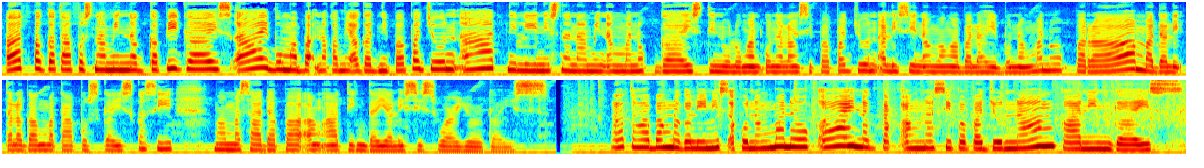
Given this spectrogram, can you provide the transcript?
At pagkatapos namin nagkapi guys ay bumaba na kami agad ni Papa Jun at nilinis na namin ang manok guys. Tinulungan ko na lang si Papa Jun alisin ang mga balahibo ng manok para madali talagang matapos guys kasi mamasada pa ang ating dialysis warrior guys. At habang nagalinis ako ng manok ay nagtakang na si Papa Jun ng kanin guys.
